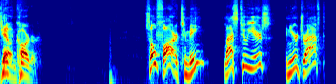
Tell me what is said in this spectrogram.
Jalen Carter. So far, to me, last two years in your draft,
